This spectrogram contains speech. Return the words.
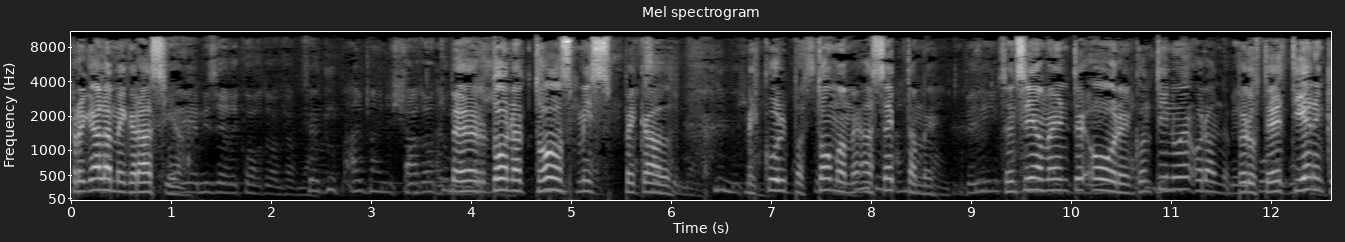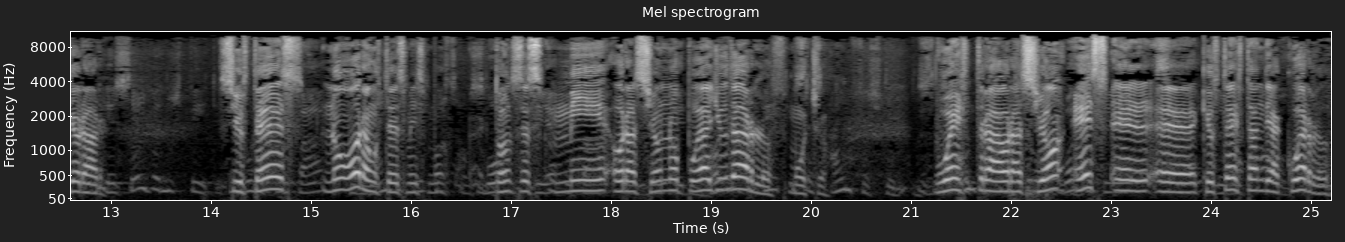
regálame gracia, perdona todos mis pecados, mis culpas, tómame, acéptame. Sencillamente oren, continúen orando, pero ustedes tienen que orar. Si ustedes no oran ustedes mismos, entonces mi oración no puede ayudarlos mucho. Vuestra oración es el eh, que ustedes están de acuerdo,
